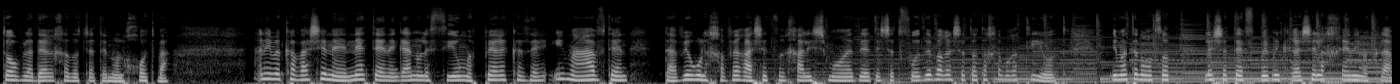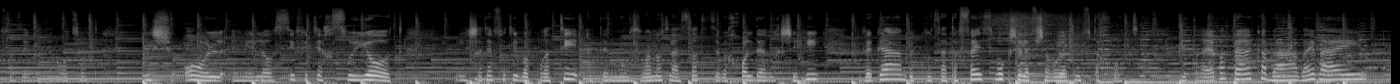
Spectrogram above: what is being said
טוב לדרך הזאת שאתן הולכות בה. אני מקווה שנהניתן, הגענו לסיום הפרק הזה. אם אהבתן, תעבירו לחברה שצריכה לשמוע את זה, תשתפו את זה ברשתות החברתיות. אם אתן רוצות לשתף במקרה שלכן עם הקלף הזה, אם אתן רוצות לשאול, אה, להוסיף התייחסויות, לשתף אותי בפרטי, אתן מוזמנות לעשות את זה בכל דרך שהיא, וגם בקבוצת הפייסבוק של אפשרויות נפתחות. נתראה בפרק הבא, ביי ביי.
